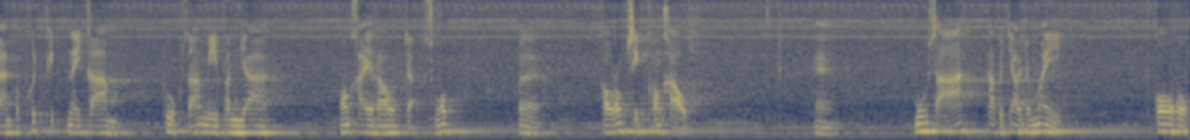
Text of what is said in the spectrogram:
การประพฤติผิดในกามลูกสามีปัญญาของใครเราจะสงบเเคารพสิทธิ์ของเขามูสาข้าพเจ้าจะไม่โกหก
